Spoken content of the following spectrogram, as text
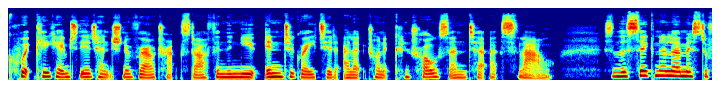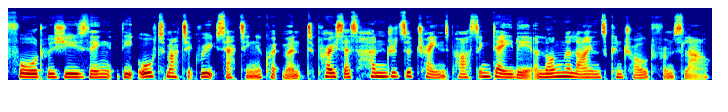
quickly came to the attention of Railtrack staff in the new integrated electronic control centre at Slough. So the signaller, Mr. Ford, was using the automatic route setting equipment to process hundreds of trains passing daily along the lines controlled from Slough.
